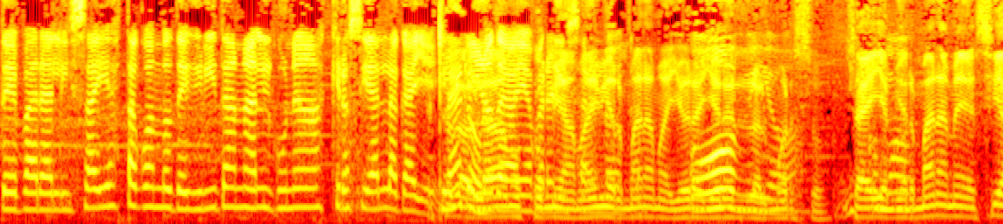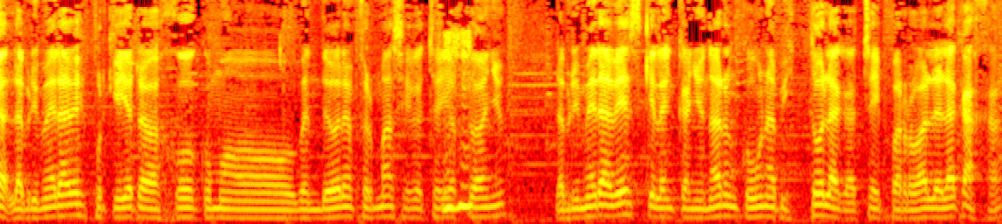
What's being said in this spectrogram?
te paralizáis hasta cuando te gritan alguna asquerosidad en la calle. Claro, y no te vaya a con mi paralizar. mamá y mi hermana mayor ayer en el almuerzo. O sea, ella, mi hermana me decía, la primera vez, porque ella trabajó como vendedora en farmacia, ¿cachai? Hartos años. La primera vez que la encañonaron con una pistola, ¿cachai? Para robarle la caja,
